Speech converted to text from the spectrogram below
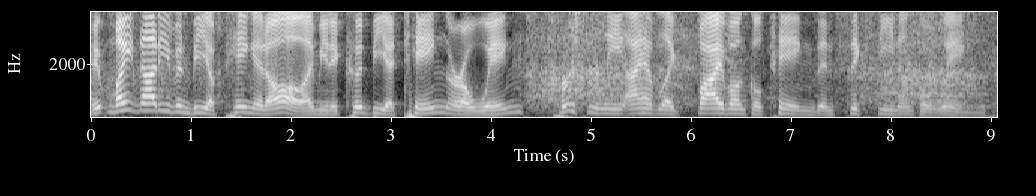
It might not even be a ping at all. I mean, it could be a ting or a wing. Personally, I have like five Uncle Tings and 16 Uncle Wings.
